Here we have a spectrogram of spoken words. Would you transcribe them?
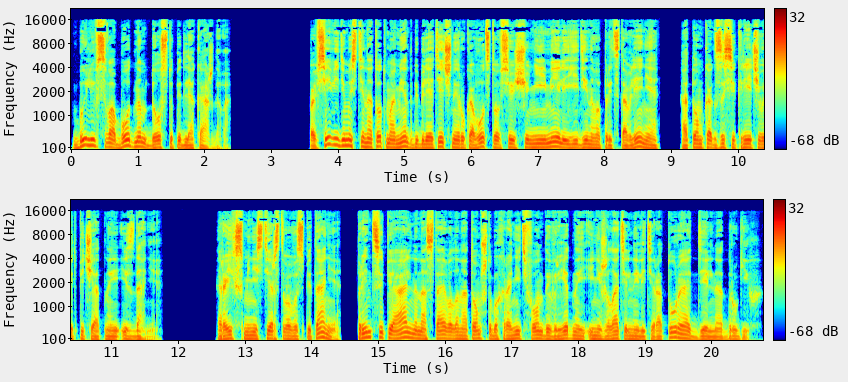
были в свободном доступе для каждого. По всей видимости, на тот момент библиотечные руководства все еще не имели единого представления о том, как засекречивать печатные издания. Рейхсминистерство воспитания принципиально настаивало на том, чтобы хранить фонды вредной и нежелательной литературы отдельно от других.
